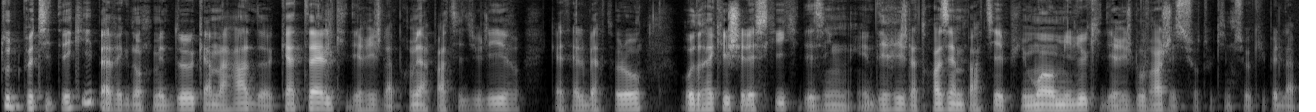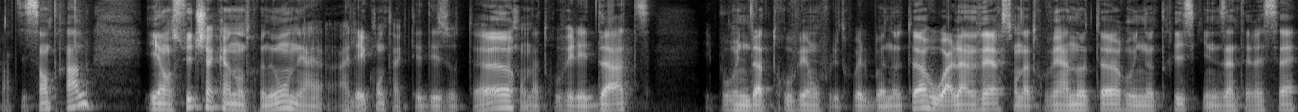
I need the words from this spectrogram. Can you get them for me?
toute petite équipe avec donc mes deux camarades, Catel qui dirige la première partie du livre, Catel Bertolo, Audrey Kichelewski qui dirige la troisième partie, et puis moi au milieu qui dirige l'ouvrage et surtout qui me suis occupé de la partie centrale. Et ensuite, chacun d'entre nous, on est allé contacter des auteurs, on a trouvé les dates, et pour une date trouvée, on voulait trouver le bon auteur, ou à l'inverse, on a trouvé un auteur ou une autrice qui nous intéressait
